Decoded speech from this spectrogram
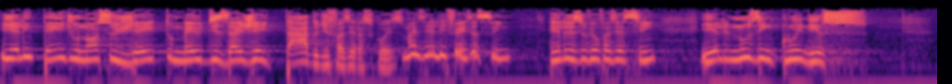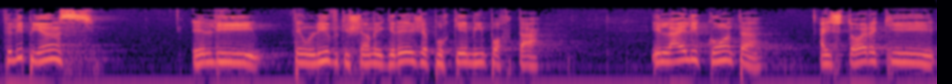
E ele entende o nosso jeito meio desajeitado de fazer as coisas, mas ele fez assim. Ele resolveu fazer assim e ele nos inclui nisso. Felipe Yance, ele tem um livro que chama Igreja Por que Me Importar? E lá ele conta a história que,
